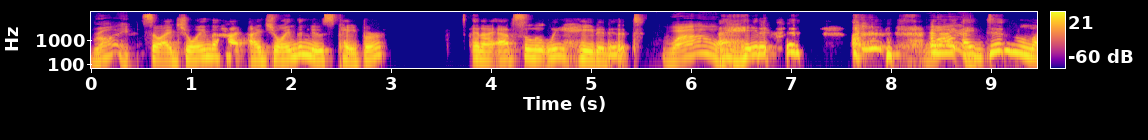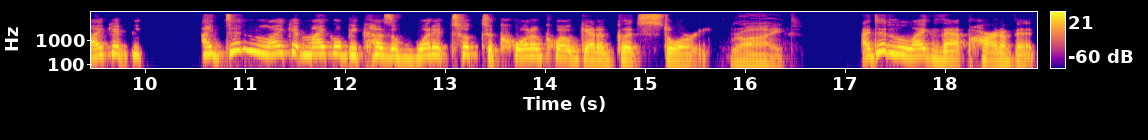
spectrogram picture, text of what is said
Right. So I joined the I joined the newspaper and I absolutely hated it. Wow. I hated it. and I, I, didn't like it. Be- I didn't like it, Michael, because of what it took to quote unquote get a good story. Right. I didn't like that part of it.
